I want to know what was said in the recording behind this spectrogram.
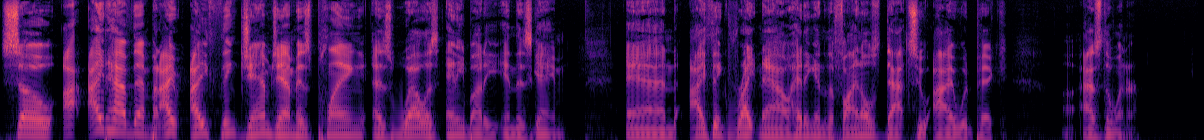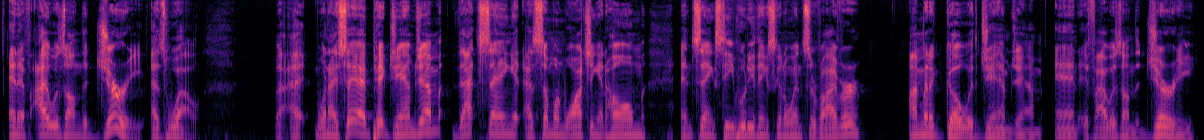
So I, would have them, but I, I think Yam Yam is playing as well as anybody in this game. And I think right now, heading into the finals, that's who I would pick uh, as the winner. And if I was on the jury as well, I, when I say I'd pick Yam Yam, that's saying it as someone watching at home and saying, Steve, who do you think is going to win Survivor? I'm going to go with Yam Yam. And if I was on the jury,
